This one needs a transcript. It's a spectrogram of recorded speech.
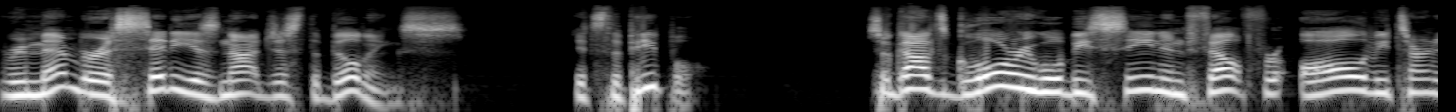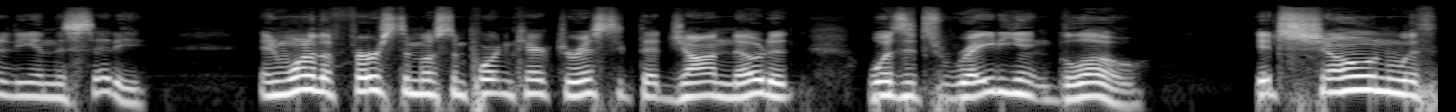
remember, a city is not just the buildings, it's the people. So God's glory will be seen and felt for all of eternity in the city. And one of the first and most important characteristics that John noted was its radiant glow. It shone with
